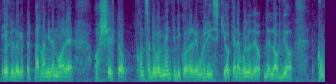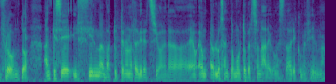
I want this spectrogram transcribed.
E io credo che per Parlami d'amore ho scelto consapevolmente di correre un rischio, che era quello de dell'ovvio confronto, anche se il film va tutto in un'altra direzione, da, è, è un, lo sento molto personale come storia e come film.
